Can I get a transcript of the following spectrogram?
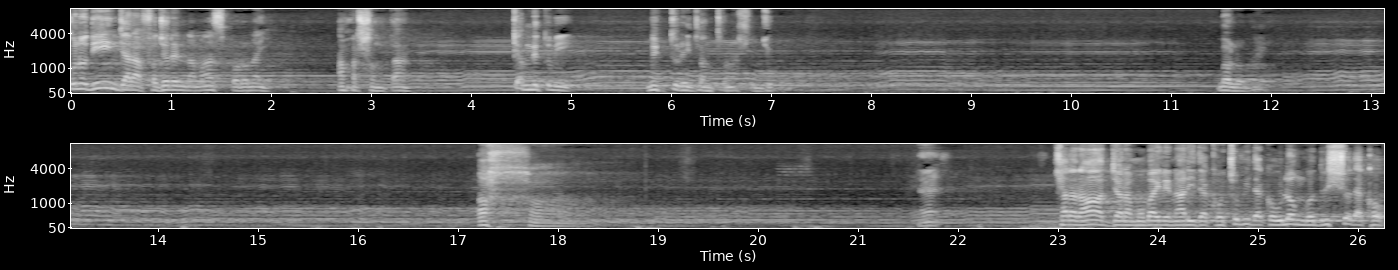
কোনো দিন যারা ফজরের নামাজ পড়ো নাই, আমার সন্তান, কেমনে তুমি মৃত্যুর এই যন্ত্রণা সহ্য করো বলো ভাই। হ্যাঁ। সারা রাত যারা মোবাইলে নারী দেখো, ছবি দেখো, উলঙ্গ দৃশ্য দেখো,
